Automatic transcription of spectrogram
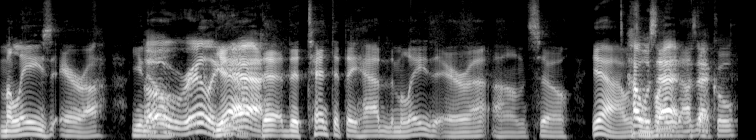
Malaise era. You know. Oh, really? Yeah. Yeah. The, the tent that they had in the Malaise era. Um, so yeah, I was How was that? Was there. that cool?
